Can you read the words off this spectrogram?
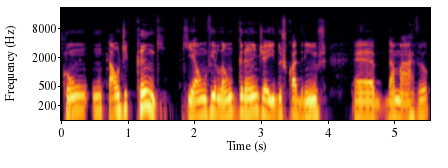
com um tal de Kang, que é um vilão grande aí dos quadrinhos é, da Marvel.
